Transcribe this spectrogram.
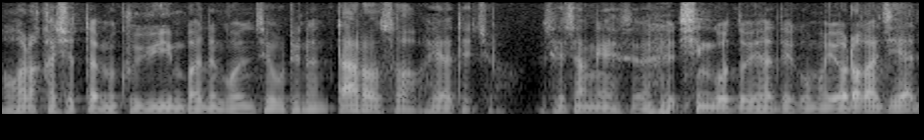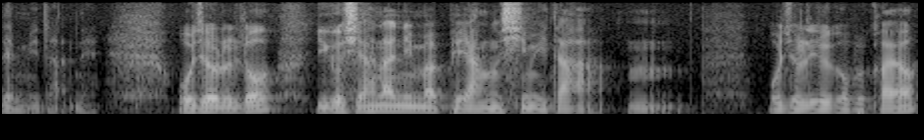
허락하셨다면 그 위임받은 권세 우리는 따라서 해야 되죠. 세상에서 신고도 해야 되고 뭐 여러 가지 해야 됩니다. 네. 5절도 이것이 하나님 앞에 양심이다. 음, 5절 읽어볼까요?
